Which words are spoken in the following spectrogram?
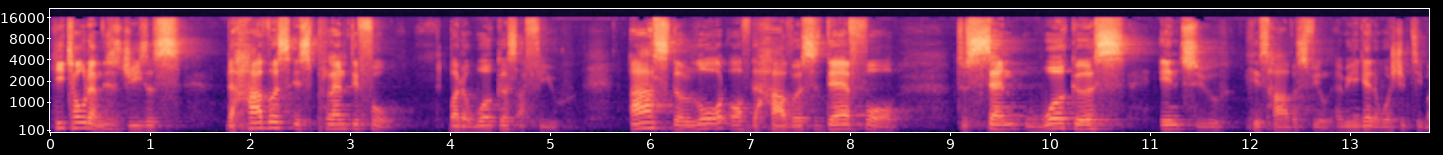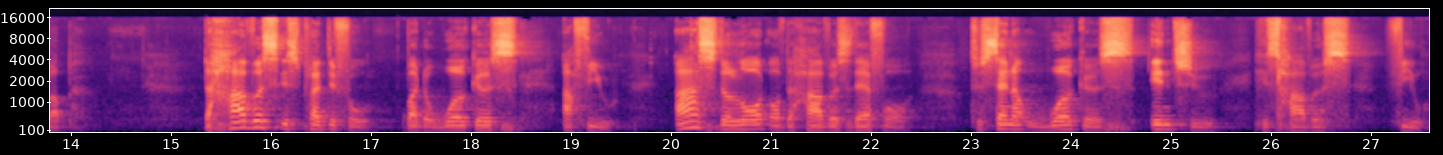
He told them, this is Jesus, the harvest is plentiful, but the workers are few. Ask the Lord of the harvest, therefore, to send workers into his harvest field. And we can get the worship team up. The harvest is plentiful, but the workers are few. Ask the Lord of the harvest, therefore, to send out workers into his harvest field.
